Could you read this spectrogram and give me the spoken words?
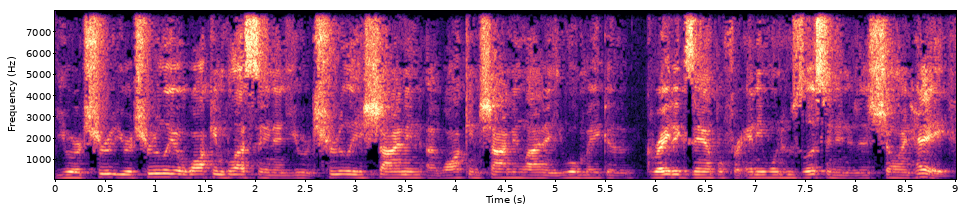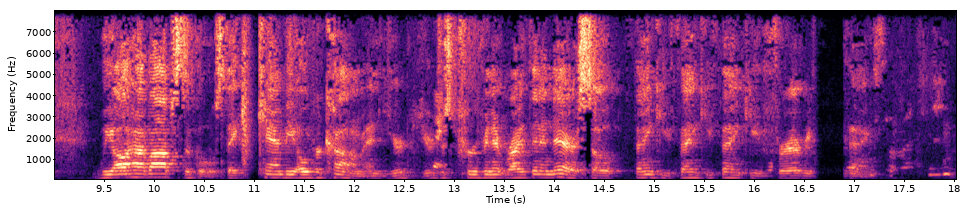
you are true you are truly a walking blessing and you are truly shining a walking shining light and you will make a great example for anyone who's listening to this showing hey we all have obstacles. They can be overcome and you're you're just proving it right then and there. So thank you thank you thank you for everything. Thing.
